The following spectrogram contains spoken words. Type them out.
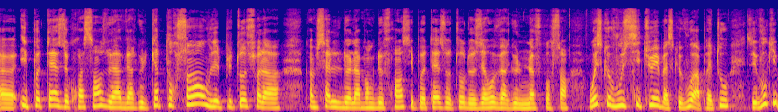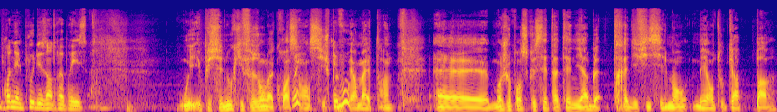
euh, hypothèse de croissance de 1,4%, vous êtes plutôt sur la, comme celle de la Banque de France, hypothèse autour de 0,9%. Où est-ce que vous vous situez? Parce que vous, après tout, c'est vous qui prenez le pouls des entreprises. Oui, et puis c'est nous qui faisons la croissance, si je peux me permettre. Hein. Euh, moi, je pense que c'est atteignable très difficilement, mais en tout cas pas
